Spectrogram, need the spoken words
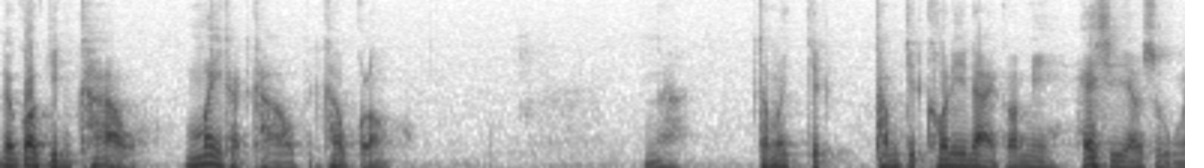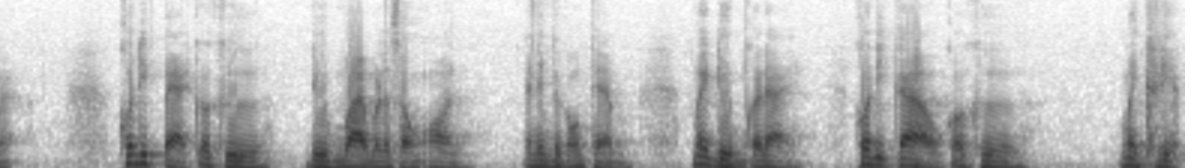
แล้วก็กินข้าวไม่ขัดขาวเป็นข้าวกล้องนะทำให้จิตทำจิตข้อนี้ได้ก็มี HCl สูงแล้วข้อที่ 8 ก็คือดื่มไวน์วันละสองออน อันนี้เป็นของแถมไม่ดื่มก็ได้ ข้อที่ 9 ก็คือไม่เครียด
